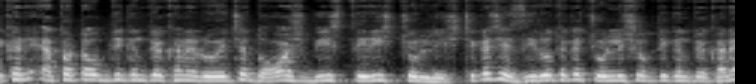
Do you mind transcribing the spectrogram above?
এখানে এতটা অবধি কিন্তু এখানে রয়েছে, দশ, বিশ, তিরিশ, চল্লিশ, ঠিক আছে? জিরো থেকে চল্লিশ অবধি কিন্তু এখানে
